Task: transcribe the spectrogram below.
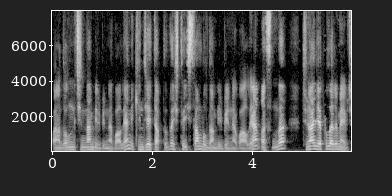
Anadolu'nun içinden birbirine bağlayan ikinci etapta da işte İstanbul'dan birbirine bağlayan aslında tünel yapıları mevcut.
